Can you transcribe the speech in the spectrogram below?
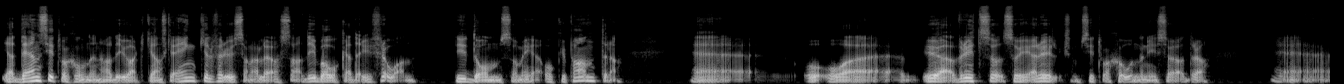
Ja, den situationen hade ju varit ganska enkel för ryssarna att lösa. Det är bara att åka därifrån. Det är ju de som är ockupanterna. Eh, och, och, eh, I övrigt så, så är det liksom situationen i södra eh,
